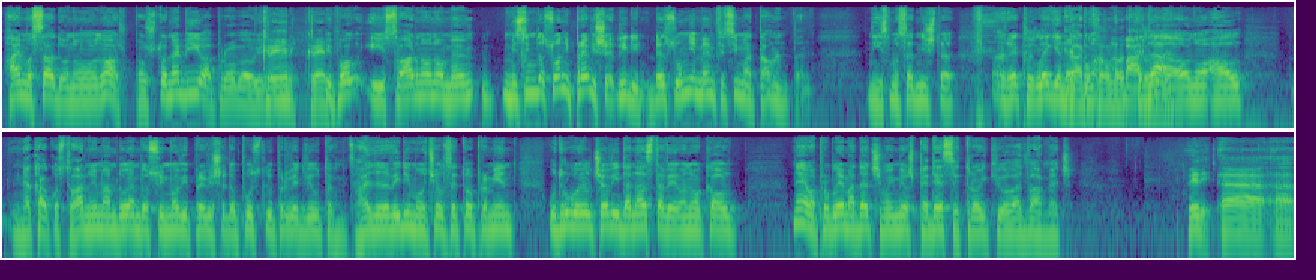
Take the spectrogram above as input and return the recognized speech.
Hajmo sad, ono, znaš, pa što ne bi ja probao. I, Kreni, kreni. I, po, I stvarno, ono, mem, mislim da su oni previše, vidi, bez sumnje Memphis ima talentan. Nismo sad ništa rekli legendarno. Epohalno ba, otkrili, da, da. ono, ali nekako stvarno imam dojam da su im ovi previše dopustili u prve dvije utakmice. Hajde da vidimo hoće li se to promijeniti u drugoj ili će ovi da nastave ono kao nema problema da ćemo im još 50 trojki u ova dva meča. Vidi, a, a,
